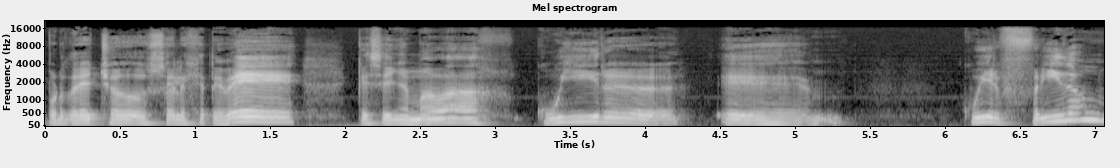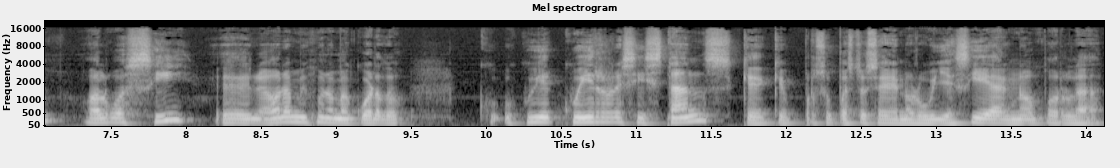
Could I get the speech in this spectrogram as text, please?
por derechos LGTB, que se llamaba Queer, Queer Freedom, o algo así, eh, ahora mismo no me acuerdo. Queer, Resistance, que, por supuesto se enorgullecían ¿no? por la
